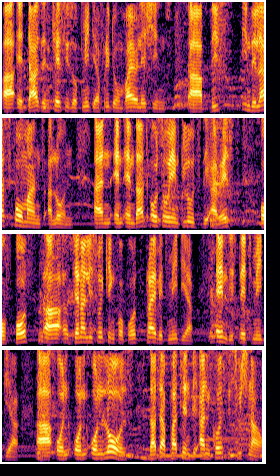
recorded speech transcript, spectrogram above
uh, a dozen cases of media freedom violations. Uh, this in the last four months alone, and, and, and that also includes the arrest of both uh, journalists working for both private media and the state media uh, on, on, on laws that are patently unconstitutional.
